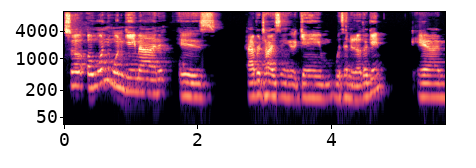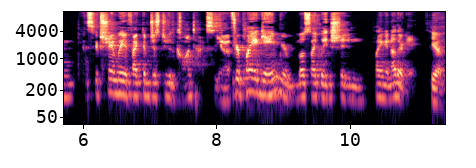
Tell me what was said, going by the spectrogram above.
So a one to one game ad is advertising a game within another game. And it's extremely effective just due to the context. You know, if you're playing a game, you're most likely interested in playing another game. Yeah.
